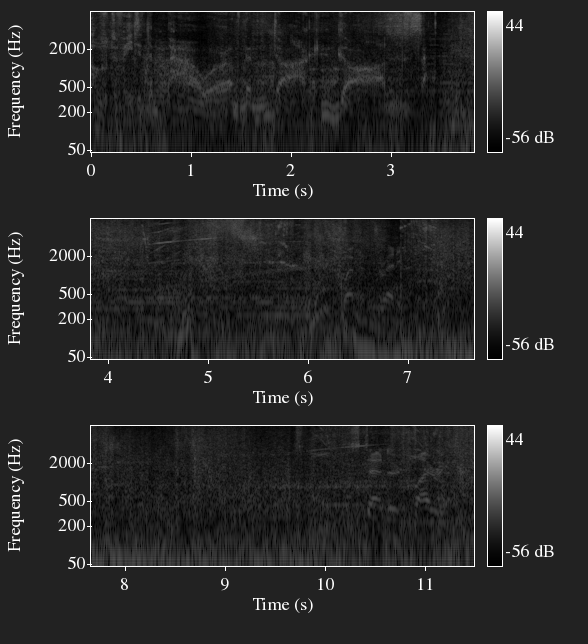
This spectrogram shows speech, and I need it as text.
Cultivated the power of the dark gods. Weapons ready. Standard firing.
